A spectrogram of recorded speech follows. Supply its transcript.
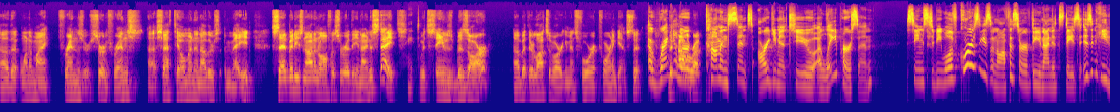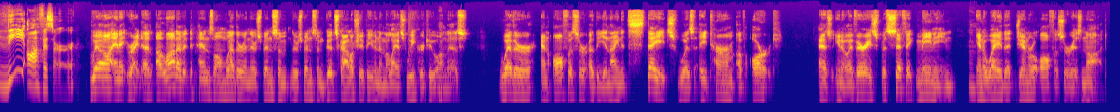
uh, that one of my friends or sort of friends, uh, Seth Tillman and others made, said, but he's not an officer of the United States, right. which seems bizarre. Uh, but there are lots of arguments for for and against it. A regular Colorado- common sense argument to a layperson seems to be, well, of course he's an officer of the United States. Isn't he the officer? Well, and it, right, a, a, lot of it depends on whether, and there's been some there's been some good scholarship even in the last week or two on this. whether an officer of the United States was a term of art as you know a very specific meaning mm-hmm. in a way that general officer is not.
